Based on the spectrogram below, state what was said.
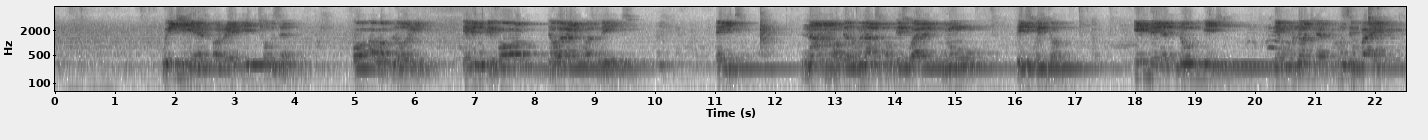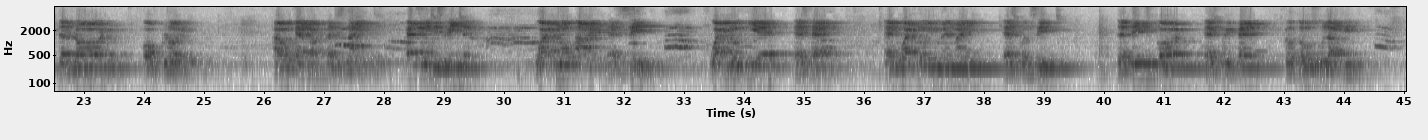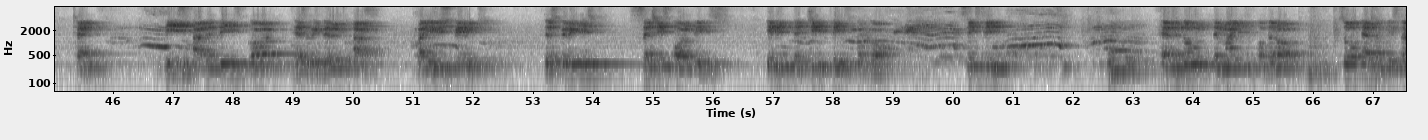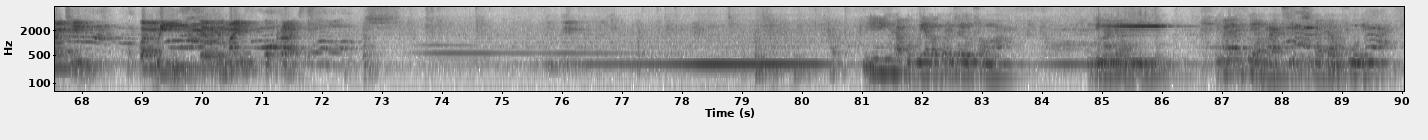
which He has already chosen for our glory, even before the world was made. 8. None of the rulers of this world knew this wisdom. If they had known it, they would not have crucified the Lord of glory. However, that is nine, as it is written, what no eye has seen, what no ear has heard, and what no human mind has conceived, the things God has prepared for those who love Him. 10. These are the things God has revealed to us by His Spirit. The Spirit searches all things, even the deep things of God. 16. Who has known the mind of the Lord so as to instruct him? But we have the mind of Christ. iyi kabuku ya vakorinta yotsonga imalamuko ya bwati kusika kabufumbi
